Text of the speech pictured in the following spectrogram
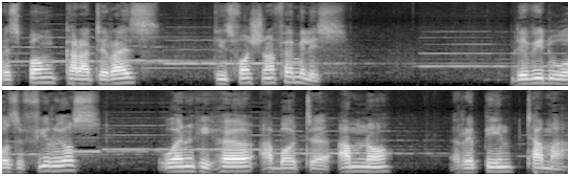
response characterize dysfunctional families. David was furious when he heard about uh, Amnon raping Tamar,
